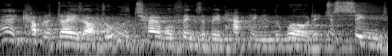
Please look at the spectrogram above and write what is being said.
a couple of days after all the terrible things have been happening in the world, it just seemed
